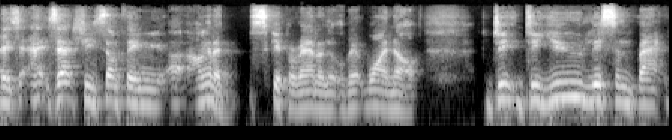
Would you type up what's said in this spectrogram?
it's, it's actually something I'm going to skip around a little bit. Why not? Do, do you listen back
